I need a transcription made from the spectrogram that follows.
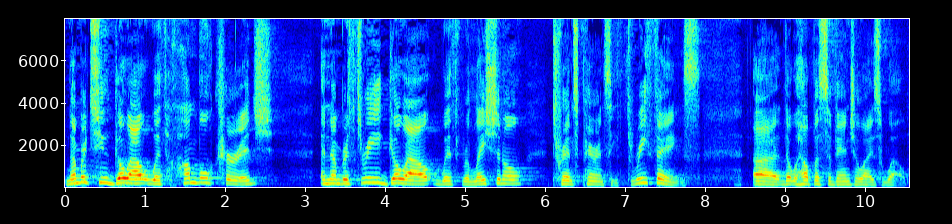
Number two, go out with humble courage. And number three, go out with relational transparency. Three things uh, that will help us evangelize well.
